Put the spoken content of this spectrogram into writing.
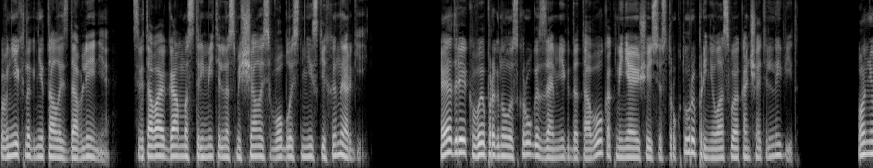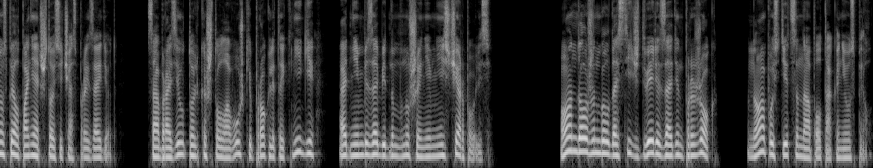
в них нагнеталось давление – Цветовая гамма стремительно смещалась в область низких энергий. Эдрик выпрыгнул из круга за миг до того, как меняющаяся структура приняла свой окончательный вид. Он не успел понять, что сейчас произойдет. Сообразил только, что ловушки проклятой книги одним безобидным внушением не исчерпывались. Он должен был достичь двери за один прыжок, но опуститься на пол так и не успел.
